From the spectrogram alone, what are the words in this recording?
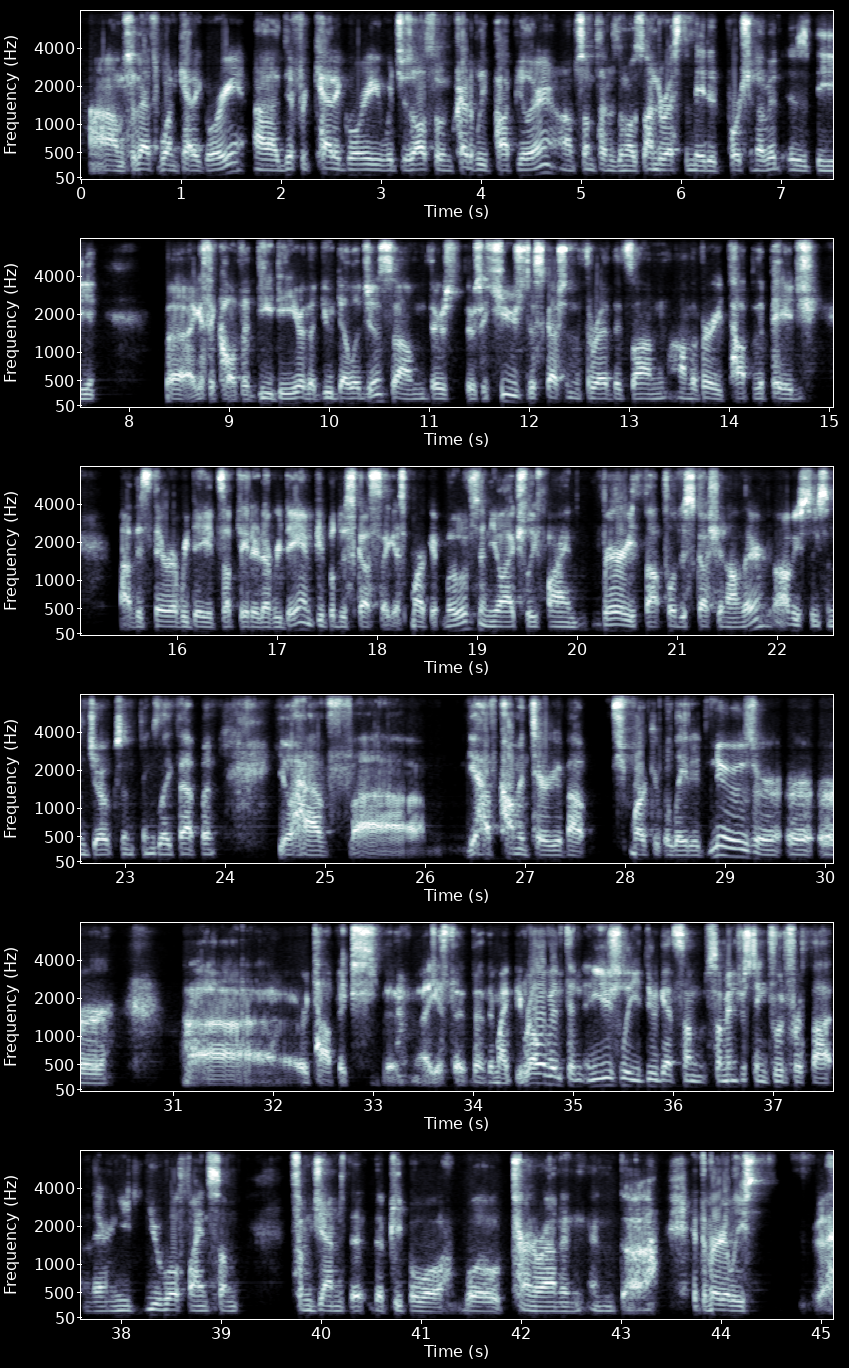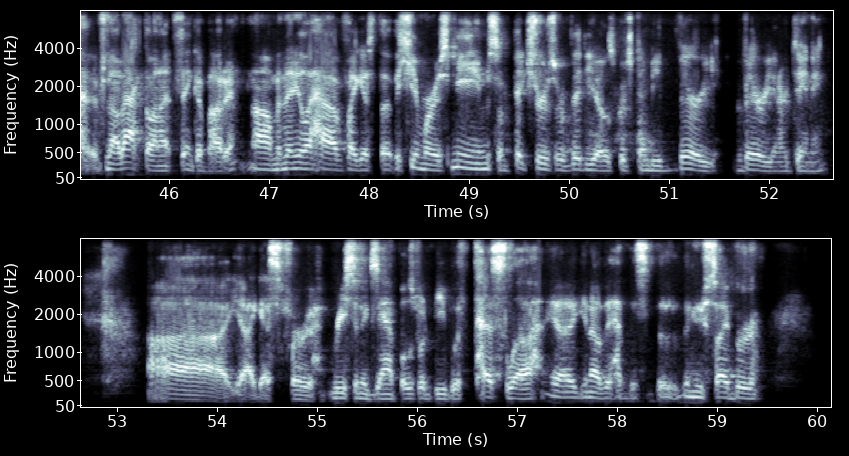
Um, so that's one category. A uh, different category, which is also incredibly popular, um, sometimes the most underestimated portion of it, is the, uh, I guess they call it the DD or the due diligence. Um, there's there's a huge discussion thread that's on on the very top of the page. Uh, that's there every day. It's updated every day, and people discuss, I guess, market moves. And you'll actually find very thoughtful discussion on there. Obviously, some jokes and things like that, but you'll have uh, you have commentary about market related news or or, or, uh, or topics I guess that, that, that might be relevant and, and, usually you do get some some interesting food for thought in there and you you will find some some gems that, that people will will turn around and, and uh, at the very least if not act on it, think about it. Um, and then you'll have, I guess, the, the humorous memes, some pictures or videos, which can be very, very entertaining. Uh, yeah, I guess for recent examples would be with Tesla. Uh, you know, they had this the, the new cyber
